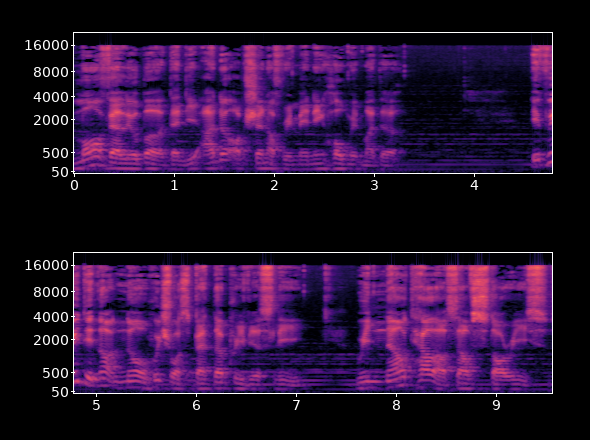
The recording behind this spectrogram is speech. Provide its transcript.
more valuable than the other option of remaining home with mother. If we did not know which was better previously, we now tell ourselves stories,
